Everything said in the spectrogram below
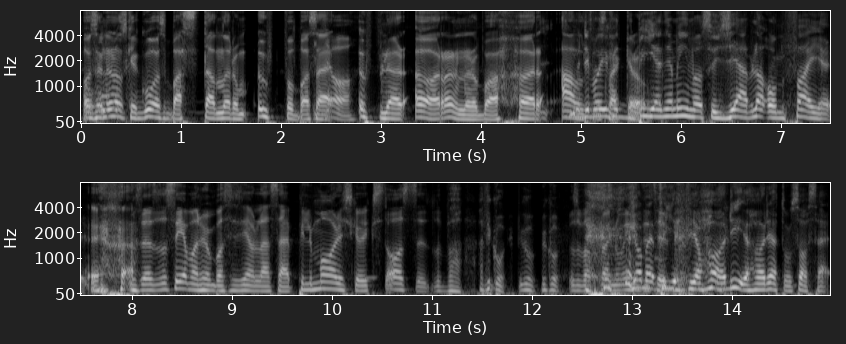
Och sen när de ska gå så bara stannar de upp och bara så här, Ja. öppnar öronen och bara hör allt Men det var ju för att. Benjamin var så jävla on fire. Och sen så ser man hur de bara ser så jävla så här pillemariska och extasiga ut och bara ah, vi går, vi går, vi går och så bara sprang de in Ja men för, typ jag- för jag hörde ju, jag hörde att de sa så här,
